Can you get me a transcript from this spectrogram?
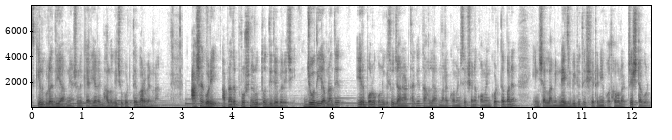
স্কিলগুলো দিয়ে আপনি আসলে ক্যারিয়ারে ভালো কিছু করতে পারবেন না। আশা করি আপনাদের প্রশ্নের উত্তর দিতে পেরেছি। যদি আপনাদের এরপরও কোনো কিছু জানার থাকে, তাহলে আপনারা কমেন্ট সেকশনে কমেন্ট করতে পারেন। ইনশাল্লাহ আমি নেক্সট ভিডিওতে সেটা নিয়ে কথা বলার চেষ্টা করব।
